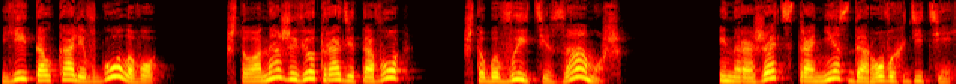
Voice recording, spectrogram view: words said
ей толкали в голову, что она живет ради того, чтобы выйти замуж и нарожать стране здоровых детей.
